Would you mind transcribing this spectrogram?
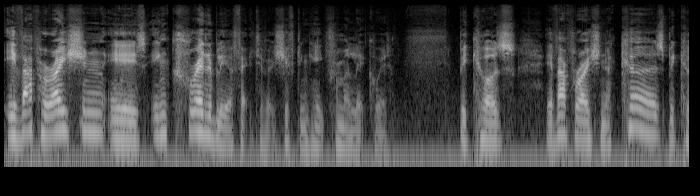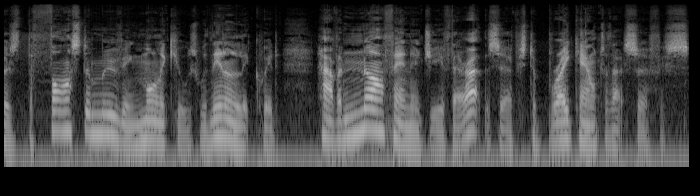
Evaporation is incredibly effective at shifting heat from a liquid because evaporation occurs because the faster moving molecules within a liquid have enough energy if they're at the surface to break out of that surface.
